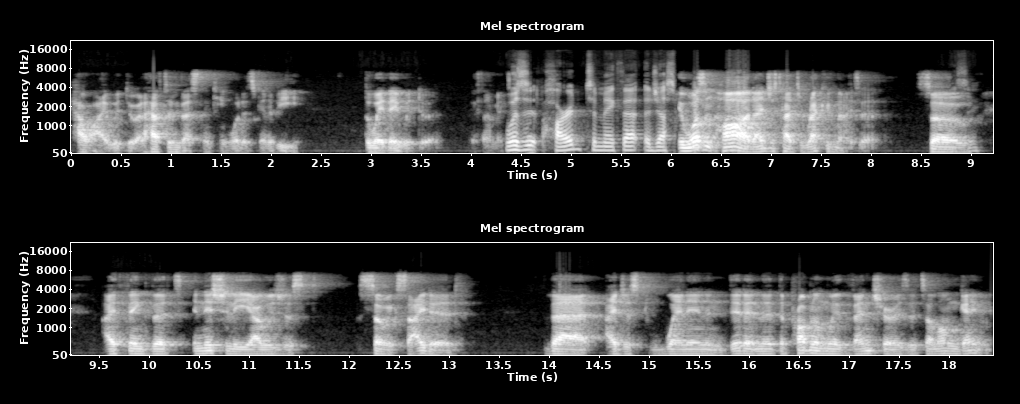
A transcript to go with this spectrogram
how I would do it. I have to invest thinking what it's going to be the way they would do it. If that makes was sense. it hard to make that adjustment? It wasn't hard. I just had to recognize it. So I, I think that initially I was just so excited that I just went in and did it. And the, the problem with venture is it's a long game.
